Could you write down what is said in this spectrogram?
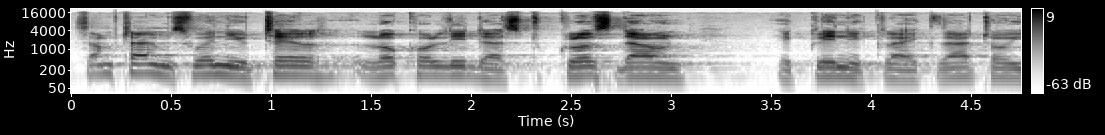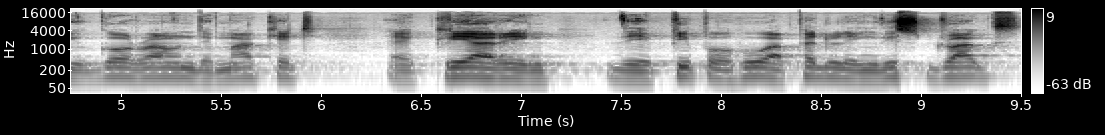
Sometimes, when you tell local leaders to close down a clinic like that, or you go around the market uh, clearing the people who are peddling these drugs,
